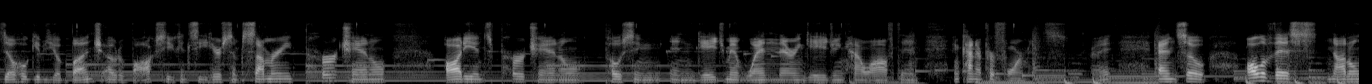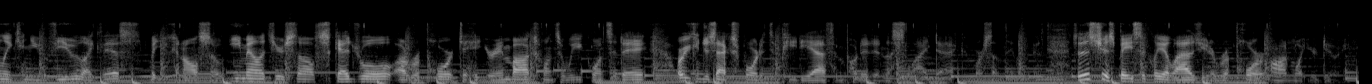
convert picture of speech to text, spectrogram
Zoho gives you a bunch out of box. You can see here some summary per channel, audience per channel, posting engagement, when they're engaging, how often, and kind of performance, right? And so all of this, not only can you view like this, but you can also email it to yourself, schedule a report to hit your inbox once a week, once a day, or you can just export it to PDF and put it in a slide deck or something like this. So this just basically allows you to report on what you're doing.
